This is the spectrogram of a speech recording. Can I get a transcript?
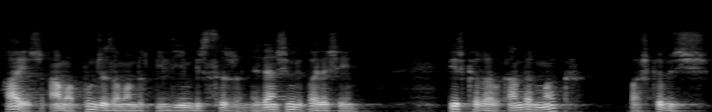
Hayır ama bunca zamandır bildiğim bir sırrı neden şimdi paylaşayım? Bir kral kandırmak başka bir iş.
